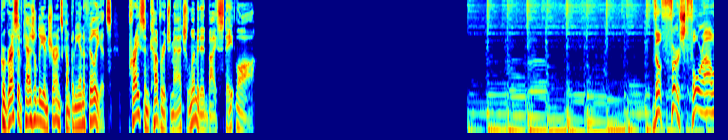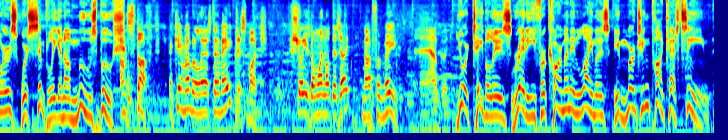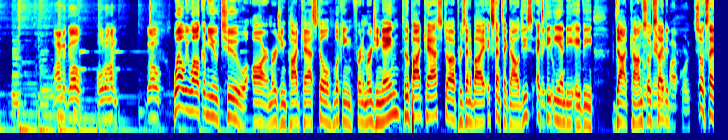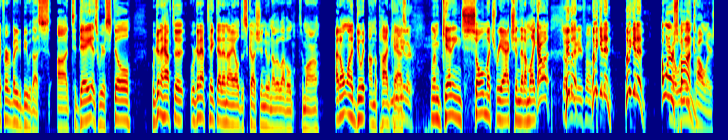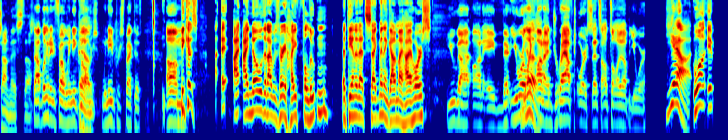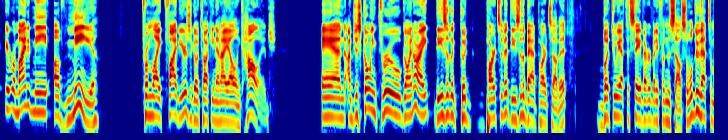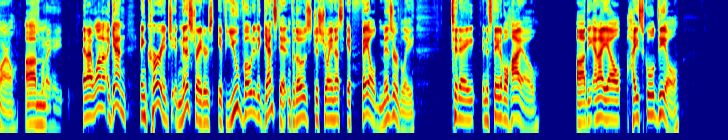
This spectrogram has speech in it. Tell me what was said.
Progressive Casualty Insurance Company and Affiliates. Price and coverage match limited by state law. The first four hours were simply an amuse bouche. I'm stuffed. I can't remember the last time I ate this much. Sure you don't want no dessert? Not for me. I'm good. Your table is ready for Carmen and Lima's emerging podcast scene. Lima, go. Hold on. Go. Well, we welcome you to our emerging podcast. Still looking for an emerging name to the podcast, uh, presented by Extend Technologies, E X-T-E-N-D-A-V dot com. So excited, so excited for everybody to be with us uh, today. As we're still, we're gonna have to, we're gonna have to take that NIL discussion to another level tomorrow. I don't want to do it on the podcast. I'm getting so much reaction that I'm like, I want, Stop looking at your phone. let me get in, let me get in. I want to No, we respond need callers on this, though. Stop looking at your phone. We need callers. We need perspective. Um, because I, I, I know that I was very highfalutin at the end of that segment and got on my high horse. you got on a very, you were like on a draft horse. That's how tall up you were. Yeah. Well, it, it reminded me of me from like five years ago talking NIL in college. And I'm just going through, going, all right, these are the good parts of it, these are the bad parts of it. But do we have to save everybody from themselves? So we'll do that tomorrow. That's Um, what I hate. and I want to, again, encourage administrators if you voted against it, and for those just joining us, it failed miserably today in the state of Ohio, uh, the NIL high school deal.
